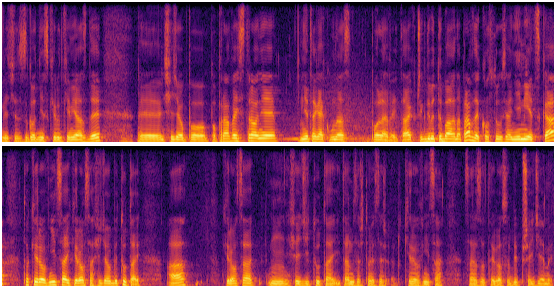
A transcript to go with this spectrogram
wiecie, zgodnie z kierunkiem jazdy, yy, siedział po, po prawej stronie, nie tak jak u nas po lewej, tak? Czyli gdyby to była naprawdę konstrukcja niemiecka, to kierownica i kierowca siedziałby tutaj, a kierowca mm, siedzi tutaj i tam zresztą jest też kierownica. Zaraz do tego sobie przejdziemy.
